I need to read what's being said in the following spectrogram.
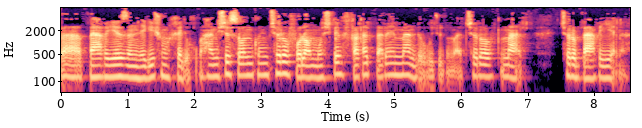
و بقیه زندگیشون خیلی خوبه همیشه سوال می‌کنیم چرا فلان مشکل فقط برای من به وجود اومد؟ چرا من؟ چرا بقیه نه؟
